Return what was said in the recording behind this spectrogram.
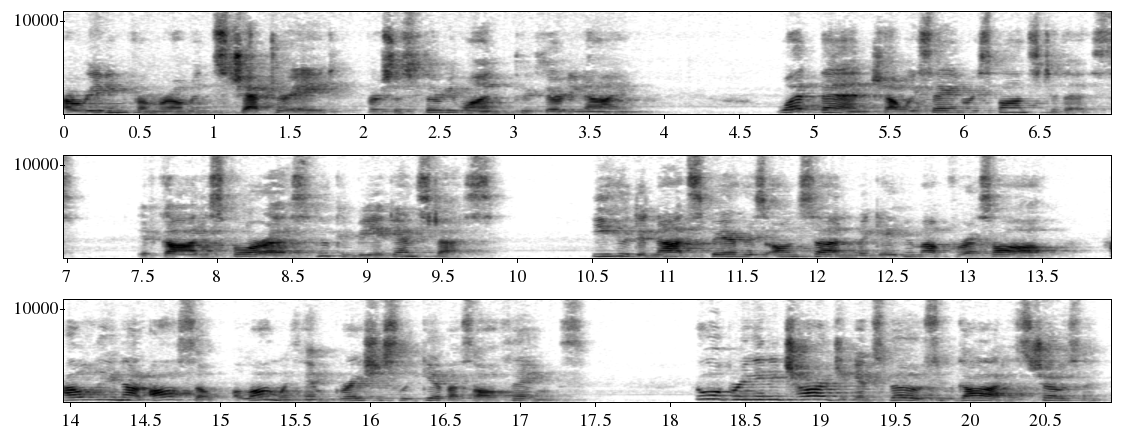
A reading from Romans chapter 8, verses 31 through 39. What then shall we say in response to this? If God is for us, who can be against us? He who did not spare his own son, but gave him up for us all, how will he not also, along with him, graciously give us all things? Who will bring any charge against those whom God has chosen?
